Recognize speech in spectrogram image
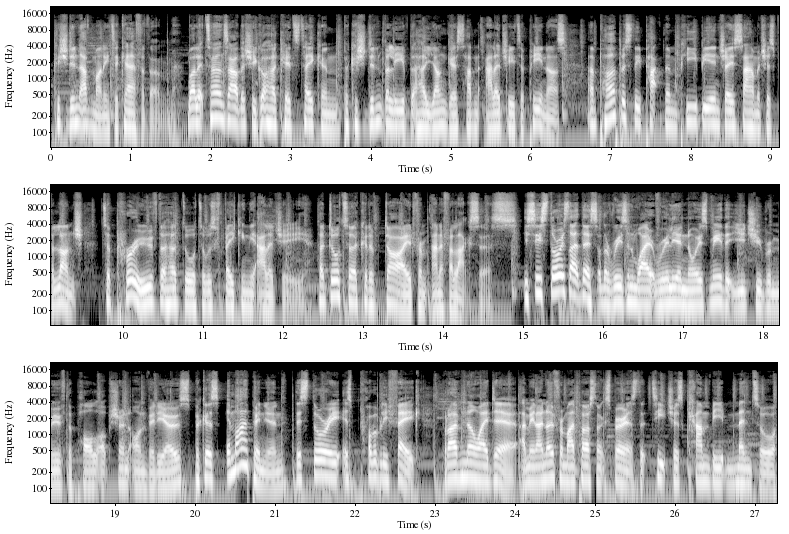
because she didn't have money to care for them. Well, it turns out that she got her kids taken because she didn't believe that her youngest had an allergy to peanuts and purposely packed them PB&J sandwiches for lunch to prove that her daughter was faking the allergy. Her daughter could have died from anaphylaxis. You see, stories like this are the reason why it really annoys me that YouTube removed the poll option on videos because in my opinion, this story is probably fake, but I have no idea. I mean, I know from my personal experience that teachers can be mental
